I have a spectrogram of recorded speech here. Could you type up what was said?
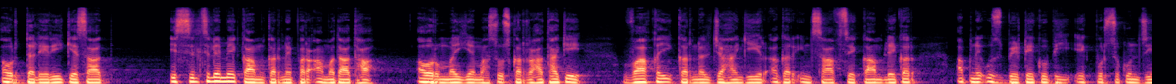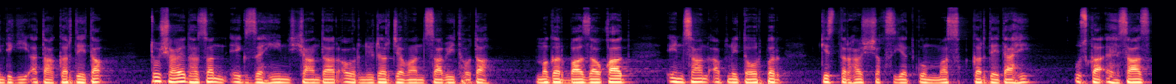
और दलेरी के साथ इस सिलसिले में काम करने पर आमदा था और मैं ये महसूस कर रहा था कि वाकई कर्नल जहांगीर अगर इंसाफ से काम लेकर अपने उस बेटे को भी एक पुरसकून ज़िंदगी अता कर देता तो शायद हसन एक जहीन, शानदार और निडर जवान साबित होता। मगर बाज़ अवक़ात इंसान अपने तौर पर किस तरह शख्सियत को मस्क कर देता है? उसका एहसास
